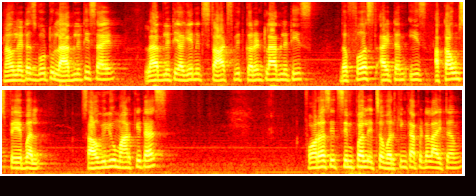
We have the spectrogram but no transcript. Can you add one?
Now, let us go to liability side. Liability again it starts with current liabilities. The first item is accounts payable. So, how will you mark it as? For us it is simple, it is a working capital item.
